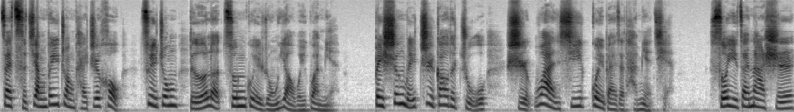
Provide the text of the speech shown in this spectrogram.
在此降卑状态之后。最终得了尊贵荣耀为冠冕，被升为至高的主，使万膝跪拜在他面前。所以在那时，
